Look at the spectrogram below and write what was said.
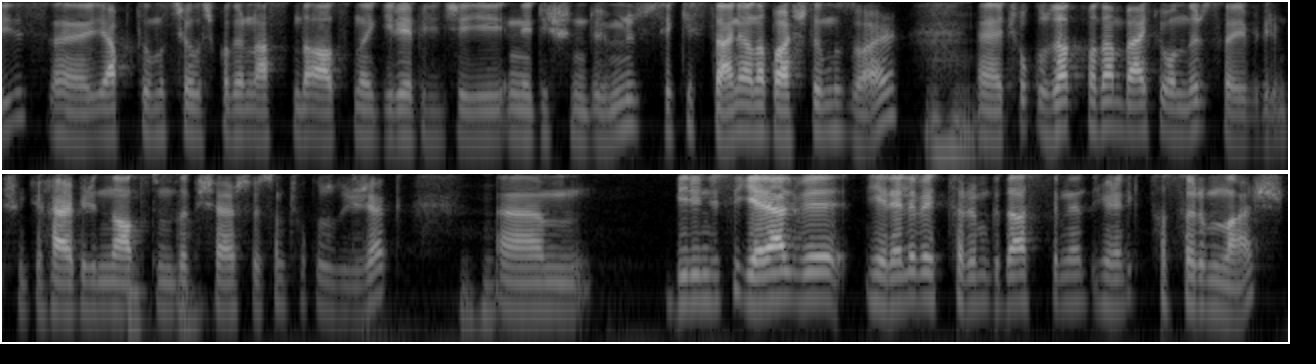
biz. E, yaptığımız çalışmaların aslında altına girebileceğini düşündüğümüz 8 tane ana başlığımız var. Hı hı. E, çok uzatmadan belki onları sayabilirim. Çünkü her birinin altında bir şeyler söylesem çok uzayacak. Hı hı. Birincisi yerel ve yerele ve tarım gıda sistemine yönelik tasarımlar.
